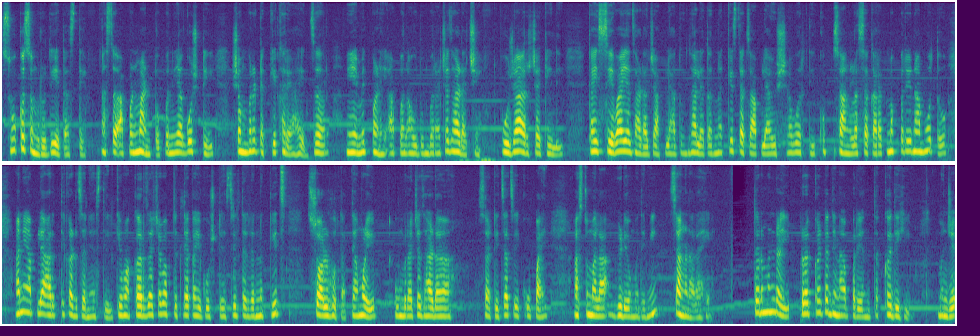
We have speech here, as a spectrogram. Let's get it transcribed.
सुख समृद्धी येत असते असं आपण मानतो. पण या गोष्टी शंभर टक्के खऱ्या आहेत. जर नियमितपणे आपण औदुंबराच्या झाडाची पूजा अर्चा केली काही सेवा या झाडाच्या आपल्या हातून झाल्या तर नक्कीच त्याचा आपल्या आयुष्यावरती खूप चांगला सकारात्मक परिणाम होतो आणि आपल्या आर्थिक अडचणी असतील किंवा कर्जाच्या बाबतीतल्या काही गोष्टी असतील तर त्या नक्कीच सॉल्व्ह होतात. त्यामुळे उंबराच्या झाडासाठीचाच एक उपाय आज तुम्हाला व्हिडिओमध्ये मी सांगणार आहे. तर मंडळी प्रकट दिनापर्यंत कधीही म्हणजे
